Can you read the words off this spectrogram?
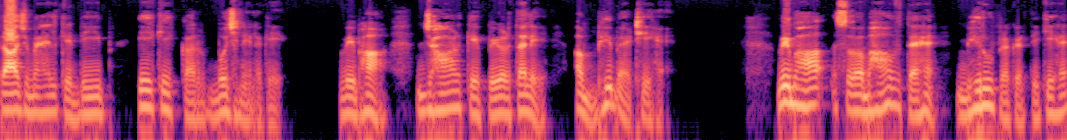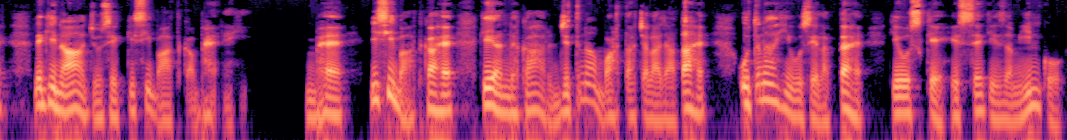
राजमहल के दीप एक एक कर बुझने लगे। विभा झाड़ के पेड़ तले अब भी बैठी है। विभा स्वभावतः भीरू प्रकृति की है, लेकिन आज उसे किसी बात का भय नहीं। भय इसी बात का है कि अंधकार जितना बढ़ता चला जाता है, उतना ही उसे लगता है कि उसके हिस्से की ज़मीन को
